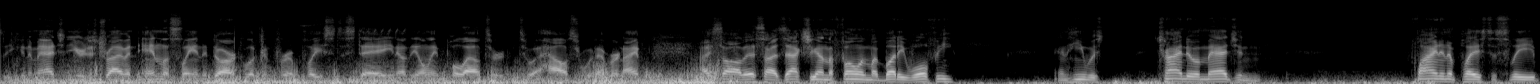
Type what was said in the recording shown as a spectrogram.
So you can imagine you're just driving endlessly in the dark looking for a place to stay. You know, the only pullouts are to a house or whatever. And I, I saw this. I was actually on the phone with my buddy Wolfie, and he was trying to imagine finding a place to sleep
